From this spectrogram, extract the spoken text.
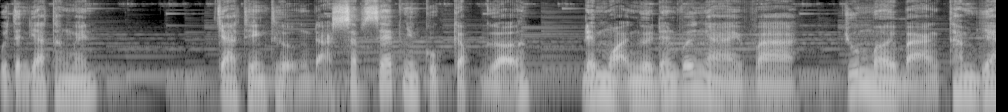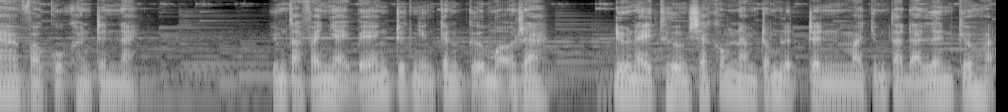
Quý tín giả thân mến, Cha Thiên Thượng đã sắp xếp những cuộc gặp gỡ để mọi người đến với Ngài và Chúa mời bạn tham gia vào cuộc hành trình này. Chúng ta phải nhạy bén trước những cánh cửa mở ra. Điều này thường sẽ không nằm trong lịch trình mà chúng ta đã lên kế hoạch.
